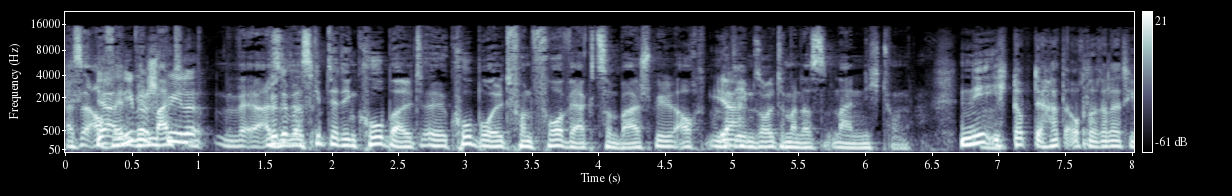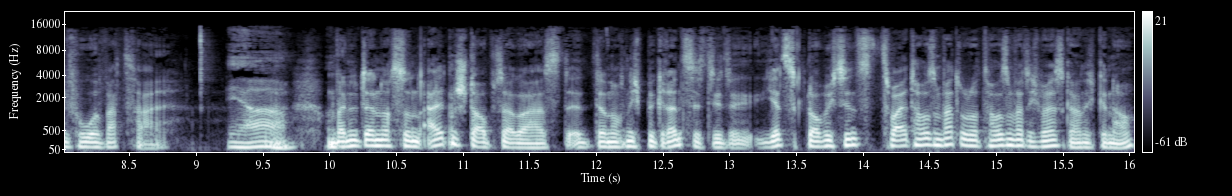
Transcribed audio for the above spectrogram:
Also auch ja, wenn, liebe wenn manche, Spiele, also es gibt ja den Kobold, äh, Kobold von Vorwerk zum Beispiel, auch mit Ja. dem sollte man das, nein, nicht tun. Nee, ich glaube, der hat auch eine relativ hohe Wattzahl. Ja. Und wenn du dann noch so einen alten Staubsauger hast, äh, der noch nicht begrenzt ist, die- jetzt glaube ich sind es 2000 Watt oder 1000 Watt, ich weiß gar nicht genau.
